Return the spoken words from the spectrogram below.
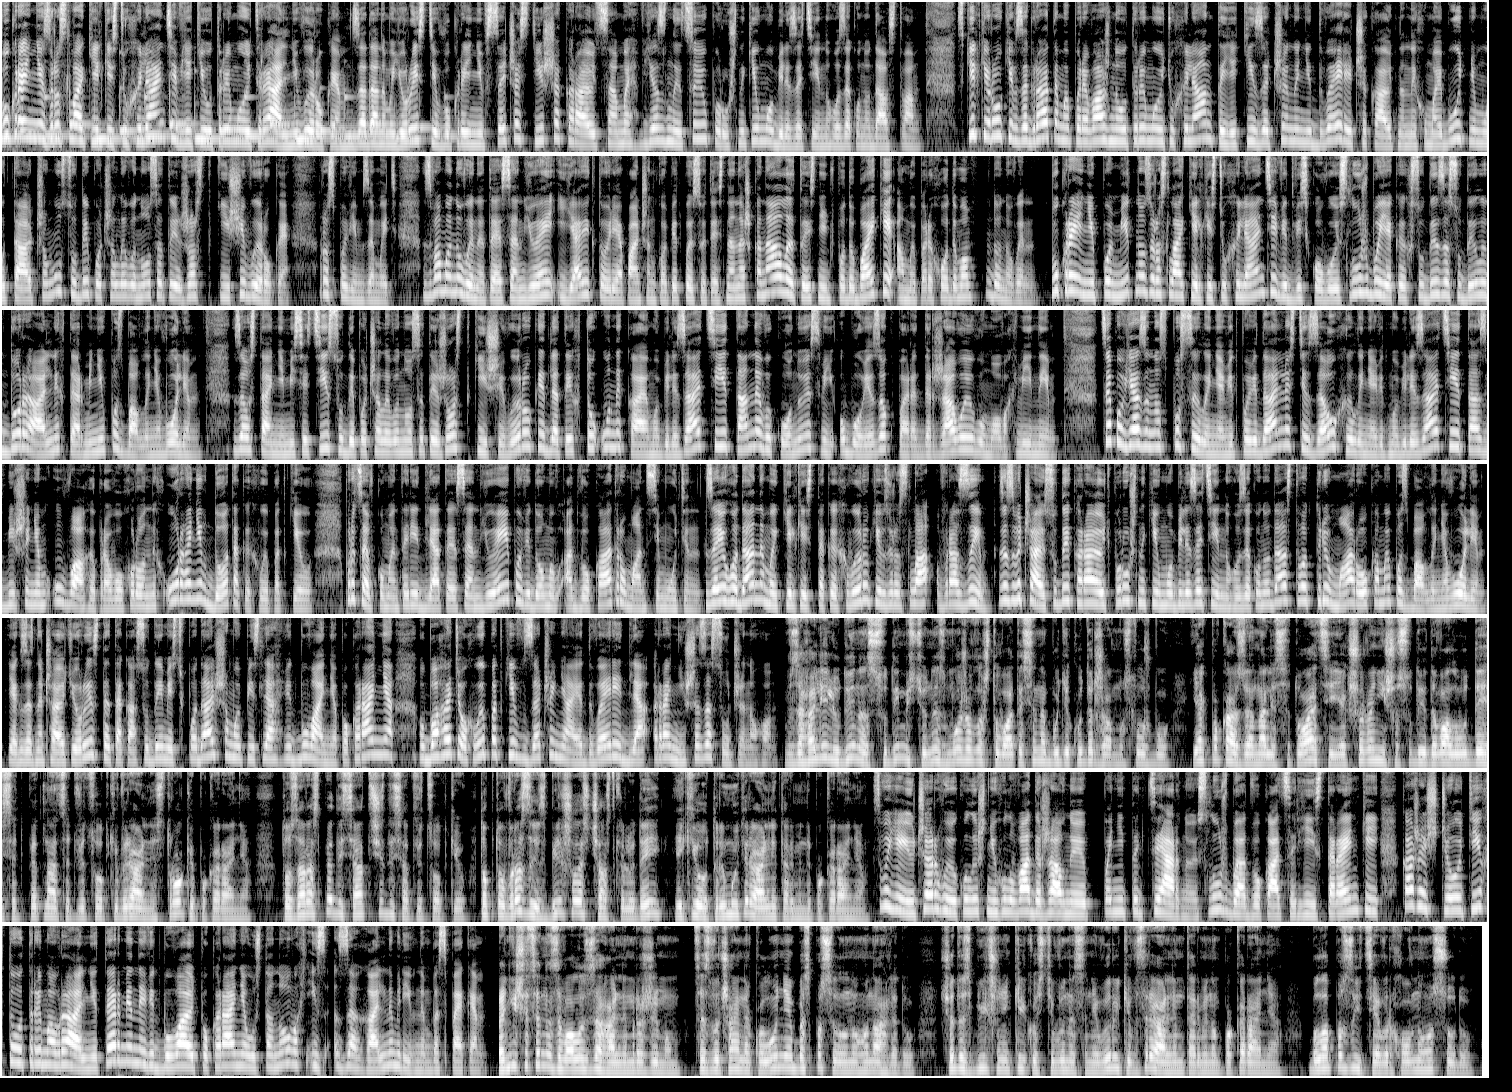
В Україні зросла кількість ухилянтів, які отримують реальні вироки. За даними юристів, в Україні все частіше карають саме в'язницею порушників мобілізаційного законодавства. Скільки років за ґратами переважно отримують ухилянти, які зачинені двері чекають на них у майбутньому, та чому суди почали виносити жорсткіші вироки? Розповім за мить. З вами новини ТСН.UA і я Вікторія Панченко. Підписуйтесь на наш канал, тисніть вподобайки. А ми переходимо до новин. В Україні помітно зросла кількість ухилянтів від військової служби, яких суди засудили до реальних термінів позбавлення волі. За останні місяці суди почали виносити жорсткіші вироки для тих, хто уникає мобілізації та не виконує свій обов'язок перед державою в умовах війни. Це пов'язано з посиленням відповідальності за ухилення від мобілізації та збільшенням уваги правоохоронних органів до таких випадків. Про це в коментарі для TSN.UA повідомив адвокат Роман Сімутін. За його даними, кількість таких вироків зросла в рази. Зазвичай суди карають порушників мобілізаційного законодавства трьома роками позбавлення волі. Як зазначають юристи, така судимість в подальшому після відбування покарання в багатьох випадків зачиняє двері для раніше засудженого. Взагалі людина з судимістю не зможе влаштуватися на будь-яку державну службу. Як показує аналіз ситуації, якщо раніше суди давали у 10-15% реальні строки покарання, то зараз 50-60%. Тобто в рази збільшилась частка людей, які отримують реальні терміни покарання. Своєю чергою, колишній голова Державної пенітенціарної служби, адвокат Сергій Старенький, каже, що ті, хто отримав реальні терміни, відбувають покарання у установах із загальним рівнем безпеки. Раніше це називалось загальним режимом. Це звичайна колонія без посиленого нагляду. Щодо збільшення кількості винесення вироків з реальним терміном покарання була позиція Верховного суду.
